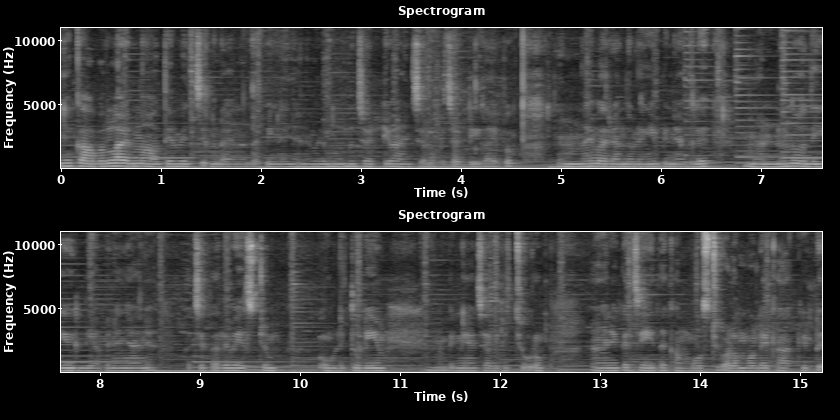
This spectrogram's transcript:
ഞാൻ കവറിലായിരുന്നു ആദ്യം വെച്ചിട്ടുണ്ടായിരുന്നത്. പിന്നെ ഞാൻ ഒരു മൂന്ന് ചട്ടി വാങ്ങിച്ചാണ് അപ്പോൾ ചട്ടിയിലായപ്പോൾ നന്നായി വരാൻ തുടങ്ങി. പിന്നെ അതിൽ മണ്ണൊന്നും അധികം ഇല്ല. പിന്നെ ഞാൻ പച്ചക്കറി വേസ്റ്റും ഉള്ളിത്തൊലിയും പിന്നെ ചകിരിച്ചോറും അങ്ങനെയൊക്കെ ചെയ്ത് കമ്പോസ്റ്റ് വളം പോലെയൊക്കെ ആക്കിയിട്ട്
